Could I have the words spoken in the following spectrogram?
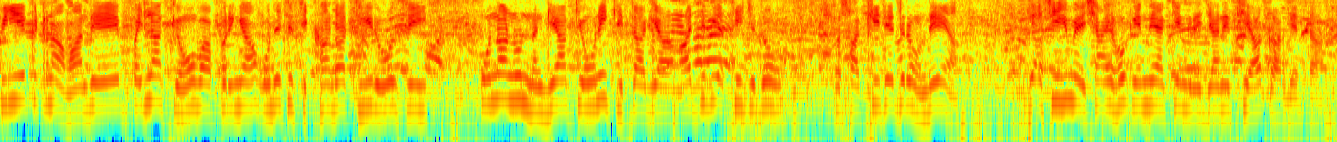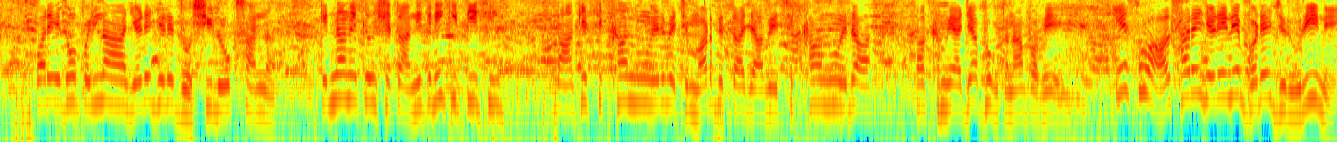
ਵੀ ਇਹ ਘਟਨਾਵਾਂ ਦੇ ਪਹਿਲਾਂ ਕਿਉਂ ਵਾਪਰੀਆਂ, ਉਹਦੇ 'ਚ ਸਿੱਖਾਂ ਦਾ ਕੀ ਰੋਲ ਸੀ, ਉਹਨਾਂ ਨੂੰ ਨੰਗਿਆ ਕਿਉਂ ਨਹੀਂ ਕੀਤਾ ਗਿਆ? ਅੱਜ ਵੀ ਅਸੀਂ ਜਦੋਂ ਵਿਸਾਖੀ ਤੇ ਦਰਾਉਂਦੇ ਆ ਕਿ ਅਸੀਂ ਹਮੇਸ਼ਾ ਇਹੋ ਕਹਿੰਦੇ ਆ ਕਿ ਅੰਗਰੇਜ਼ਾਂ ਨੇ ਇੱਥੇ ਆਹ ਕਰ ਦਿੱਤਾ। ਪਰ ਇਦੋਂ ਪਹਿਲਾਂ ਜਿਹੜੇ ਜਿਹੜੇ ਦੋਸ਼ੀ ਲੋਕ ਸਨ, ਕਿੰਨਾਂ ਨੇ ਕੋਈ ਸ਼ੈਤਾਨੀ ਤੇ ਨਹੀਂ ਕੀਤੀ ਸੀ? ਤਾਂ ਕਿ ਸਿੱਖਾਂ ਨੂੰ ਇਹਦੇ ਵਿੱਚ ਮੜ ਦਿੱਤਾ ਜਾਵੇ, ਸਿੱਖਾਂ ਨੂੰ ਇਹਦਾ ਖਮਿਆਜਾ ਭੁਗਤਣਾ ਪਵੇ। ਇਹ ਸਵਾਲ ਸਾਰੇ ਜਿਹੜੇ ਨੇ ਬੜੇ ਜ਼ਰੂਰੀ ਨੇ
